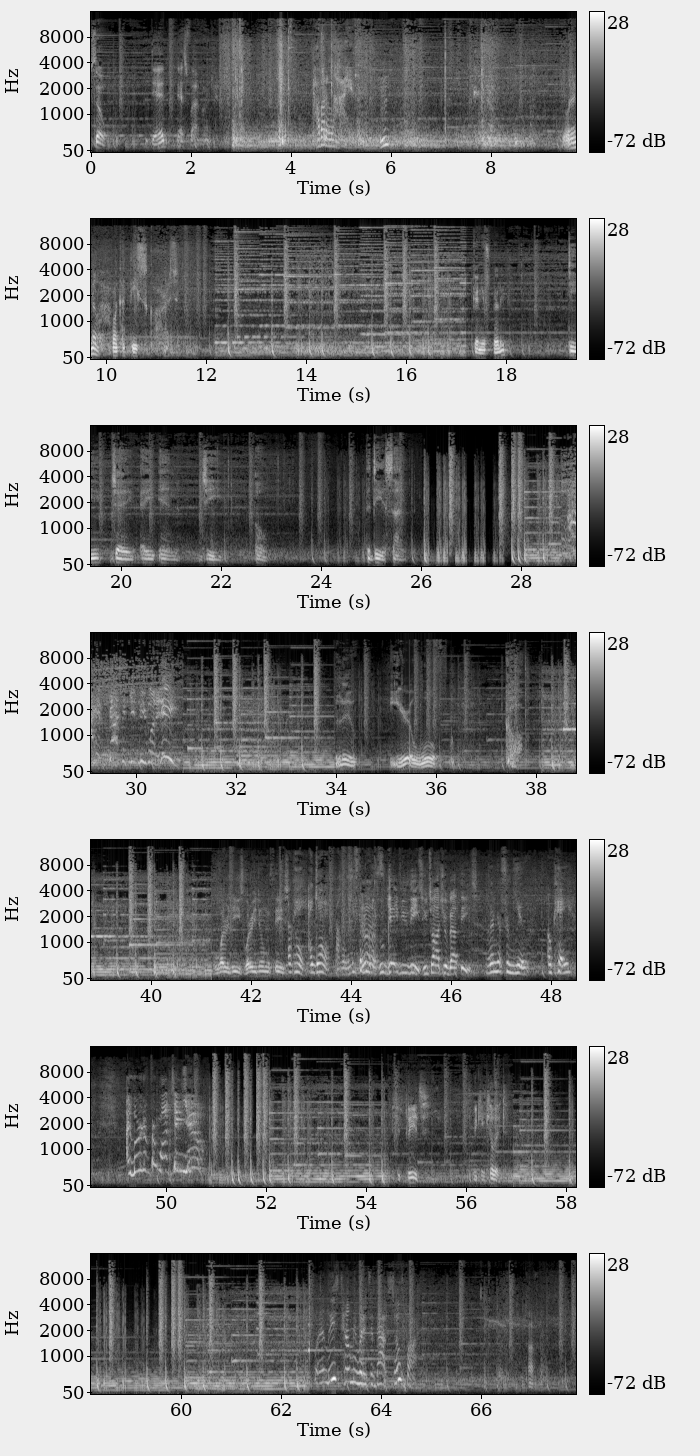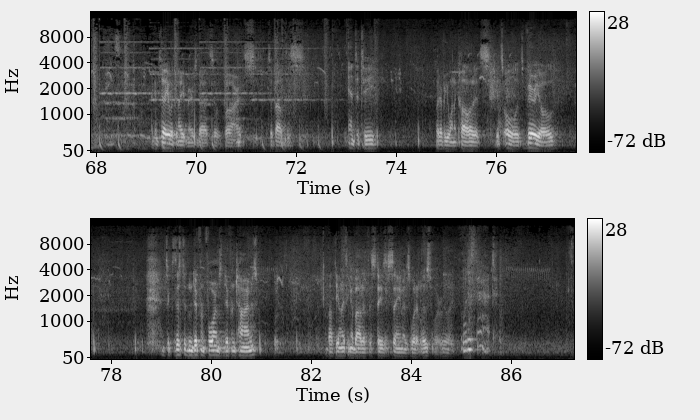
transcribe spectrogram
So, dead, that's 500. How about alive? Hmm? You want to know how I got these scars? Can you spell it? D J A N G O. The D is silent. I have got to get me one of these! Lou, you're a wolf. What are these? What are you doing with these? Okay, I get it. I'll leave the No, no, no. Who gave you these? Who taught you about these? Learned it from you, okay? I learned it from watching you! If it bleeds, we can kill it. Well, at least tell me what it's about so far. Thanks. I can tell you what the nightmare's about so far. It's it's about this entity, whatever you want to call it. It's it's old. It's very old. It's existed in different forms in different times. About the only thing about it that stays the same is what it lives for, really. What is that?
